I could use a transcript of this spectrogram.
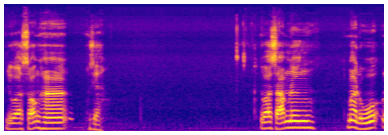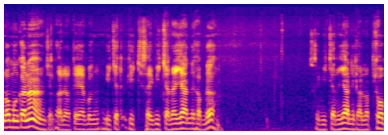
หรือว่าสองห้าเสียหรือว่าสามหนึ่ง มาดูเรามันก็น่าจะก็แล้วแต่เบิ่งวิจารใส่วิจารณญาณนะครับเด้อใส่วิจารณญาณในการรับชม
